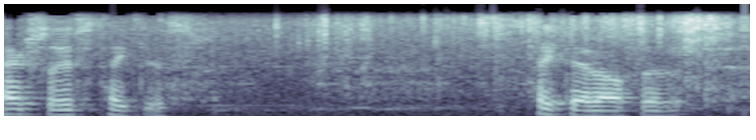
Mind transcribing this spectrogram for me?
Actually, let's take this. Take that off of it.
